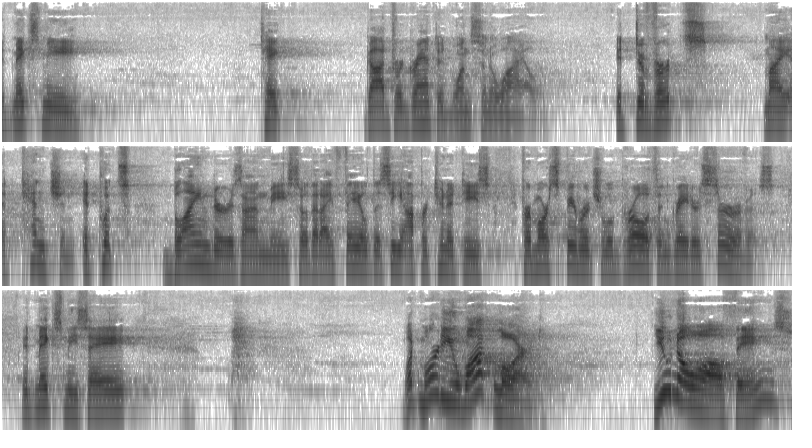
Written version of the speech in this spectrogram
It makes me take God for granted once in a while. It diverts my attention. It puts blinders on me so that I fail to see opportunities for more spiritual growth and greater service. It makes me say, What more do you want, Lord? You know all things.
